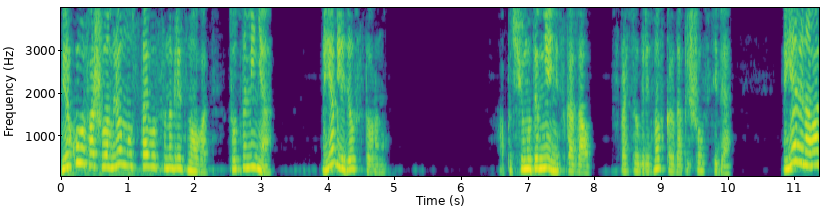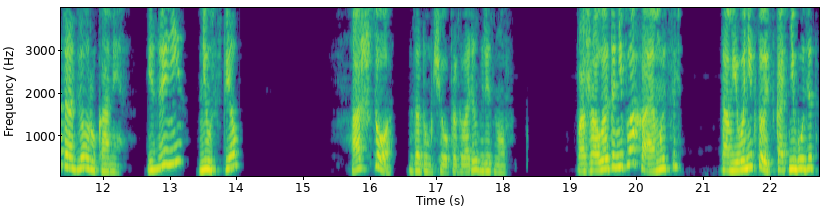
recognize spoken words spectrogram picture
Меркулов ошеломленно уставился на Грязнова, тот на меня. Я глядел в сторону. — А почему ты мне не сказал? — спросил Грязнов, когда пришел в себя. Я виновато развел руками. — Извини, не успел. — А что? — задумчиво проговорил Грязнов. — Пожалуй, это неплохая мысль. Там его никто искать не будет.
